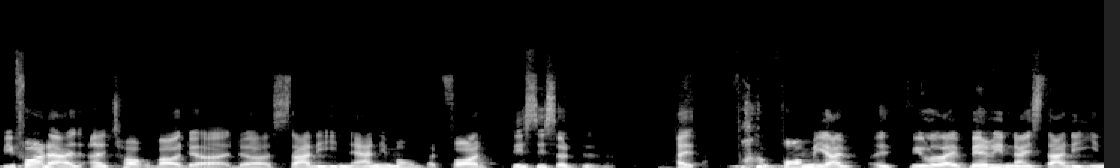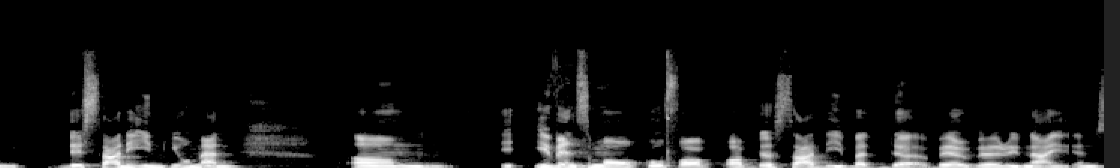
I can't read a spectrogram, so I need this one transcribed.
before that, I talk about the, the study in animal, but for this is a, I, for me, I, I feel like very nice study in this study in human. Um, even small group of, of the study, but the very very nice and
